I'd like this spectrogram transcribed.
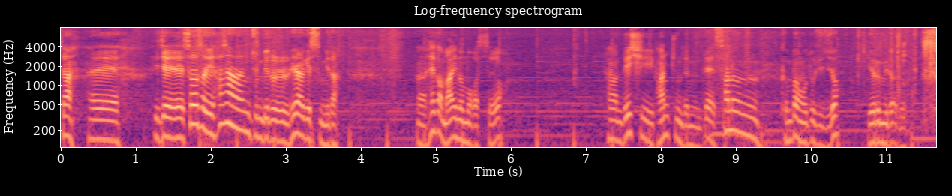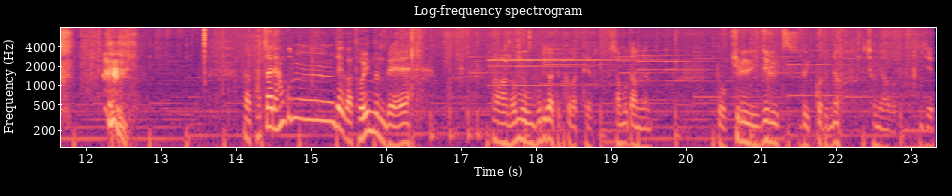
자, 에, 이제 서서히 하산 준비를 해야겠습니다. 아, 해가 많이 넘어갔어요. 한 4시 반쯤 됐는데 산은 금방 어두워지죠. 여름이라도. 아, 밭자리 한 군데가 더 있는데 아, 너무 무리가 될 것 같아요. 잘못하면 또 길을 잊을 수도 있거든요. 저녁 이제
